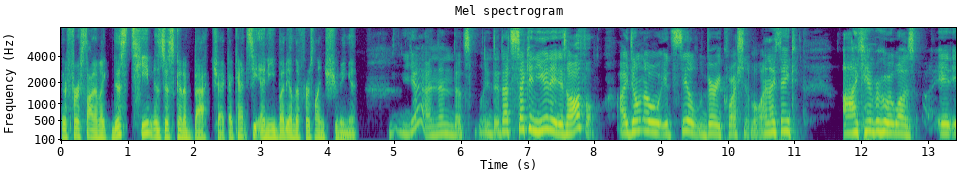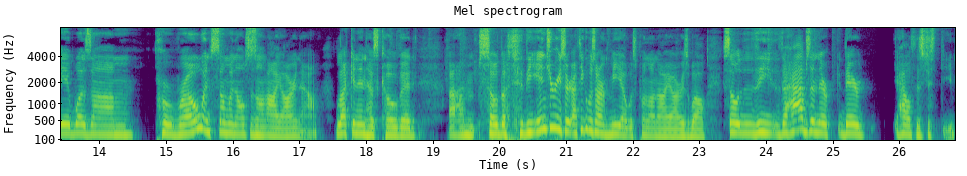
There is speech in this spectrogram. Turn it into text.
their first line, I'm like, this team is just going to back check. I can't see anybody on the first line shooting it. Yeah, and then that's that second unit is awful. I don't know. It's still very questionable, and I think I can't remember who it was. It it was um Perot and someone else is on IR now. Lehkonen has COVID. Um, so the the injuries are. I think it was Armia was put on IR as well. So the the Habs and their their health is just. Here's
